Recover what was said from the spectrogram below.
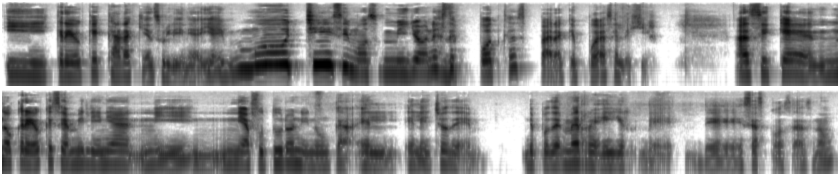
y creo que cada quien su línea. Y hay muchísimos millones de podcasts para que puedas elegir. Así que no creo que sea mi línea ni, ni a futuro ni nunca el, el hecho de, de poderme reír de, de esas cosas, ¿no?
